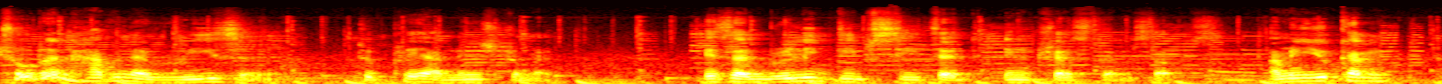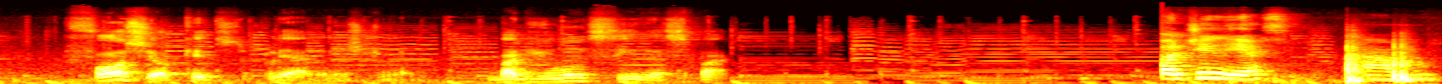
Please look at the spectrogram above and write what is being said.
children having a reason to play an instrument is a really deep-seated interest themselves. I mean, you can force your kids to play an instrument, but you won't see the spark. Well, Julius, um,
